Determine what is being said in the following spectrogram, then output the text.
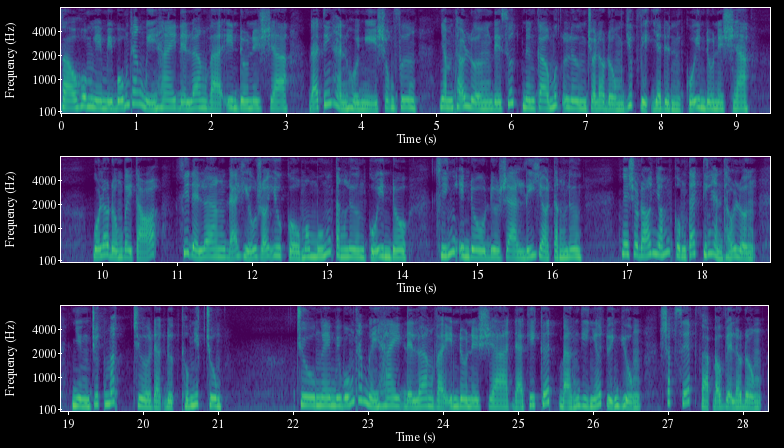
Vào hôm ngày 14 tháng 12, Đài Loan và Indonesia đã tiến hành hội nghị song phương nhằm thảo luận đề xuất nâng cao mức lương cho lao động giúp việc gia đình của Indonesia. Bộ Lao động bày tỏ, phía Đài Loan đã hiểu rõ yêu cầu mong muốn tăng lương của Indo, khiến Indo đưa ra lý do tăng lương. Ngay sau đó nhóm công tác tiến hành thảo luận, nhưng trước mắt chưa đạt được thống nhất chung. Chiều ngày 14 tháng 12, Đài Loan và Indonesia đã ký kết bản ghi nhớ tuyển dụng, sắp xếp và bảo vệ lao động –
